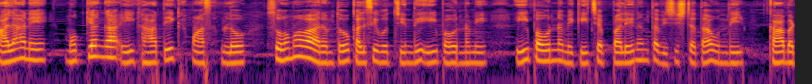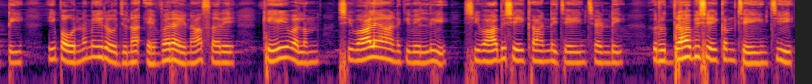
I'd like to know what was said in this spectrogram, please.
అలానే ముఖ్యంగా ఈ కార్తీక మాసంలో సోమవారంతో కలిసి వచ్చింది ఈ పౌర్ణమి. ఈ పౌర్ణమికి చెప్పలేనంత విశిష్టత ఉంది. కాబట్టి ఈ పౌర్ణమి రోజున ఎవరైనా సరే కేవలం శివాలయానికి వెళ్ళి శివాభిషేకాన్ని చేయించండి. రుద్రాభిషేకం చేయించి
